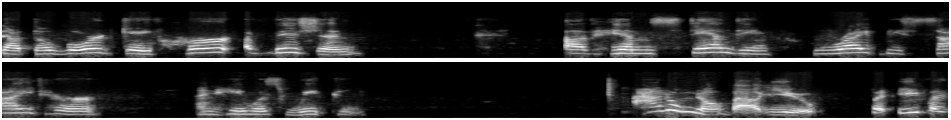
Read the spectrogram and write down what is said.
that the Lord gave her a vision of him standing right beside her and he was weeping. I don't know about you, but even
